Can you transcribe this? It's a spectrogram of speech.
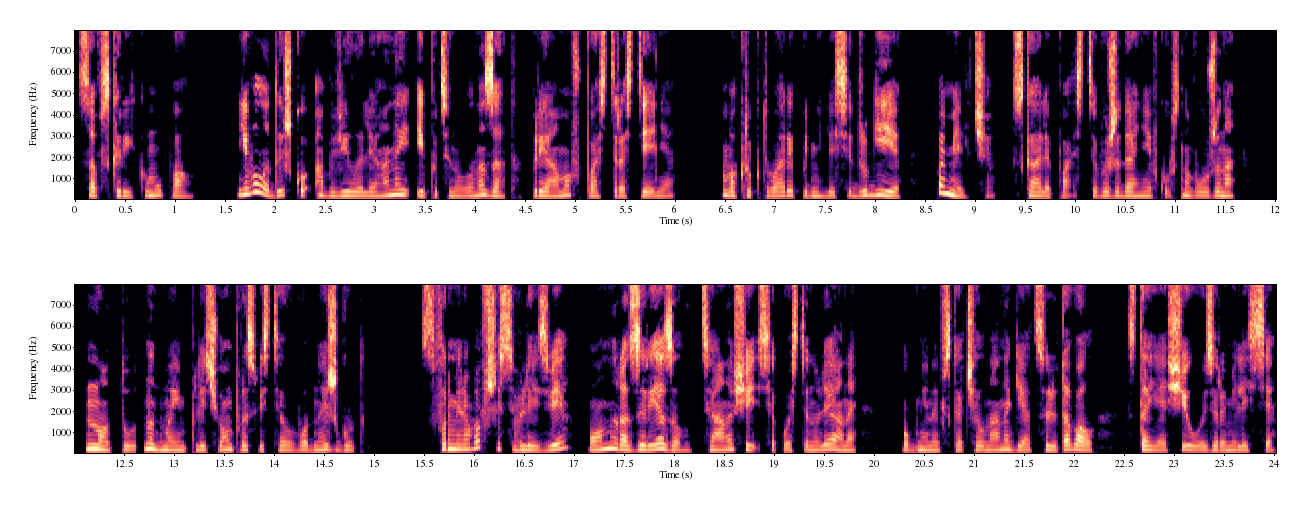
со вскриком упал. Его лодыжку обвила лианой и потянула назад, прямо в пасть растения. Вокруг твари поднялись и другие, помельче, скаля пасти в ожидании вкусного ужина — но тут над моим плечом просвистел водный жгут. Сформировавшись в лезвие, он разрезал тянущиеся кости нулианы. Огненный вскочил на ноги и отсалютовал, стоящий у озера Мелиссе.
